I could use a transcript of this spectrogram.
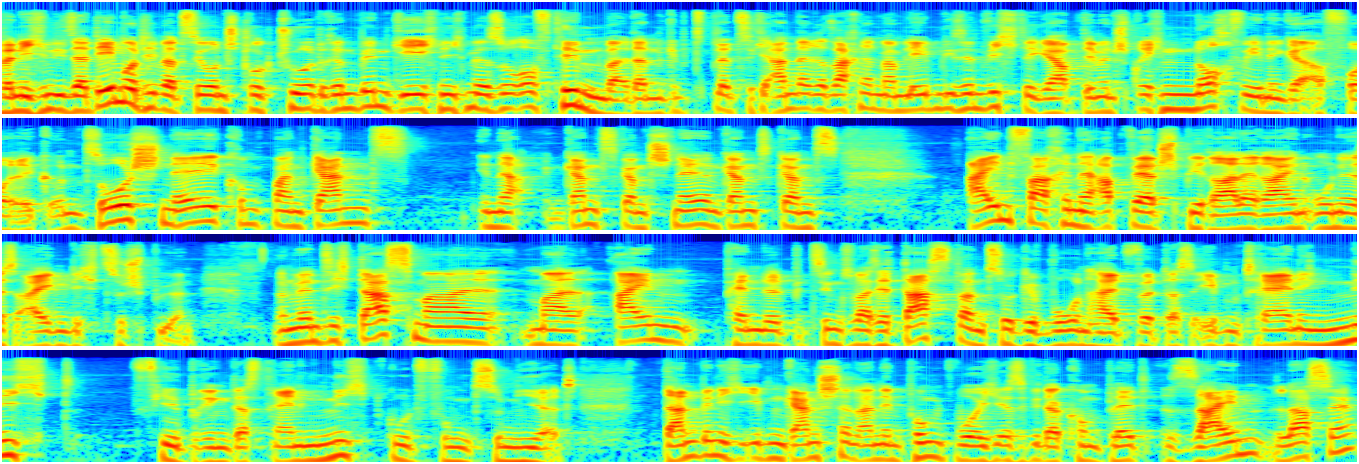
Wenn ich in dieser Demotivationsstruktur drin bin, gehe ich nicht mehr so oft hin, weil dann gibt es plötzlich andere Sachen in meinem Leben, die sind wichtiger, habe dementsprechend noch weniger Erfolg. Und so schnell kommt man ganz, in eine, ganz, ganz schnell und ganz, ganz einfach in eine Abwärtsspirale rein, ohne es eigentlich zu spüren. Und wenn sich das mal, mal einpendelt, beziehungsweise das dann zur Gewohnheit wird, dass eben Training nicht viel bringt, dass Training nicht gut funktioniert, dann bin ich eben ganz schnell an dem Punkt, wo ich es wieder komplett sein lasse.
